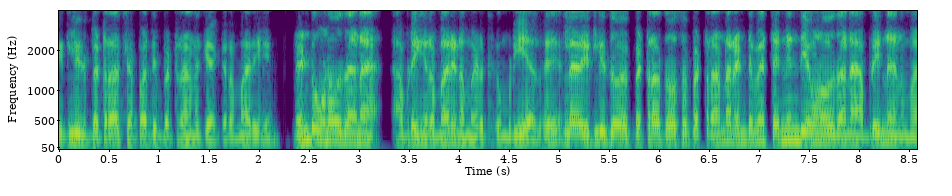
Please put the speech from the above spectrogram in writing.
இட்லி பெட்டரா சப்பாத்தி பெட்டரான்னு கேட்கற மாதிரி ரெண்டு உணவு தானே அப்படிங்கிற மாதிரி நம்ம எடுத்துக்க முடியாது. இல்ல இட்லி தோ பெட்டரா தோசை பெட்டரானா ரெண்டுமே தென்னிந்திய உணவு தானே அப்படின்னு நம்ம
